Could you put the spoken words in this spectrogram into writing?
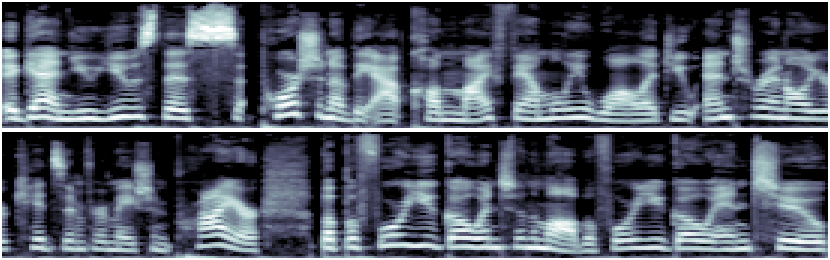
again, you use this portion of the app called My Family Wallet. You enter in all your kids' information prior, but before you go into the mall, before you go into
